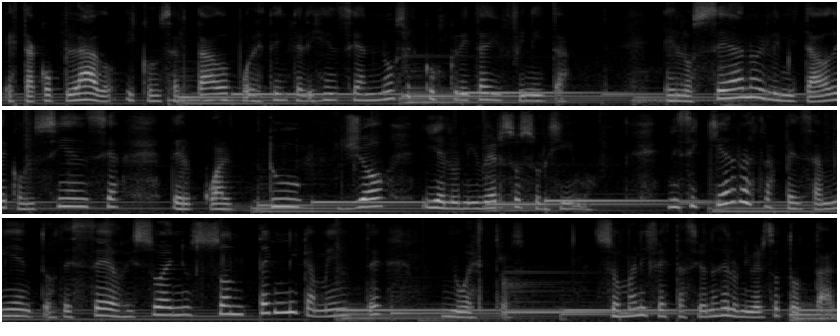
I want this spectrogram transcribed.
está acoplado y concertado por esta inteligencia no circunscrita e infinita, el océano ilimitado de conciencia del cual tú, yo y el universo surgimos. Ni siquiera nuestros pensamientos, deseos y sueños son técnicamente nuestros. Son manifestaciones del universo total.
